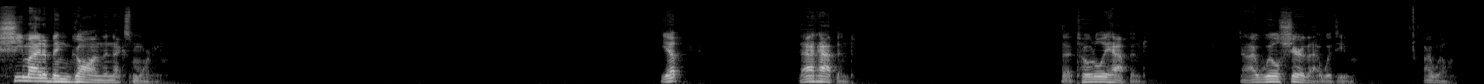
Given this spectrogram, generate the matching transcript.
she might have been gone the next morning. Yep. That happened. That totally happened. And I will share that with you. I will.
